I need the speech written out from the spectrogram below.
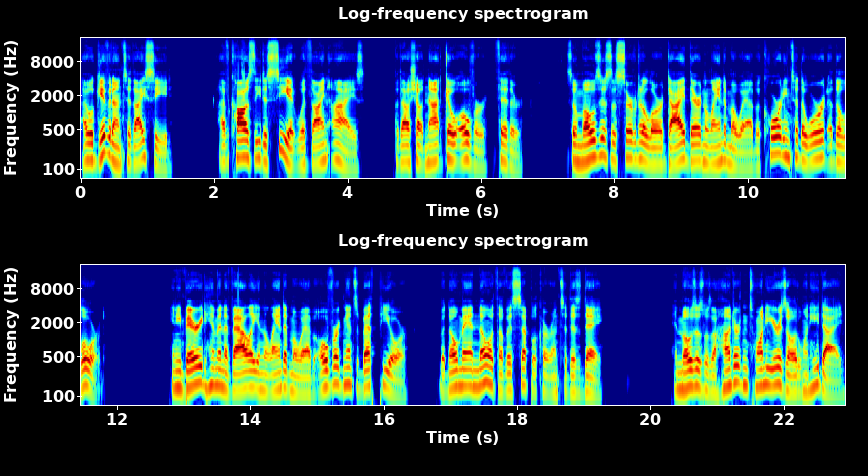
I will give it unto thy seed. I have caused thee to see it with thine eyes, but thou shalt not go over thither. So Moses, the servant of the Lord, died there in the land of Moab, according to the word of the Lord. And he buried him in a valley in the land of Moab, over against Beth Peor, but no man knoweth of his sepulchre unto this day. And Moses was a hundred and twenty years old when he died.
